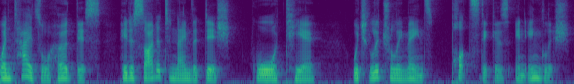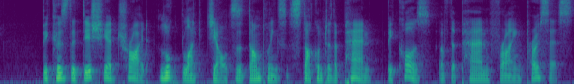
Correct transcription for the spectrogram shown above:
When Taizu heard this, he decided to name the dish guo tie, which literally means pot stickers in English, because the dish he had tried looked like jiaozi dumplings stuck onto the pan because of the pan frying process.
